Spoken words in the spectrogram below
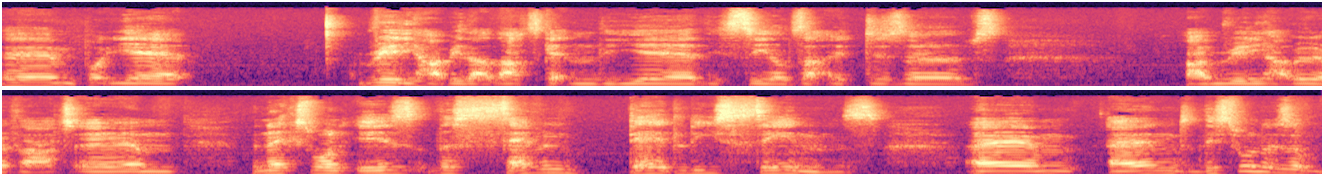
Um, but yeah, really happy that that's getting the uh, the seals that it deserves. I'm really happy with that. Um, the next one is the Seven Deadly Sins, um, and this one is a.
